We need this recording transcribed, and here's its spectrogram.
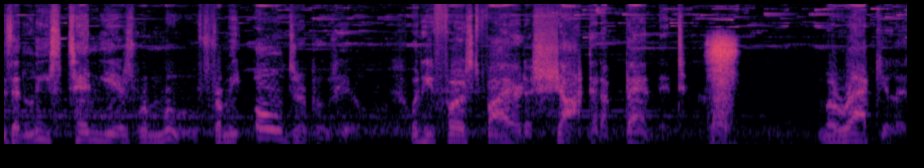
is at least 10 years removed from the older Boothill, when he first fired a shot at a bandit. Miraculous.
